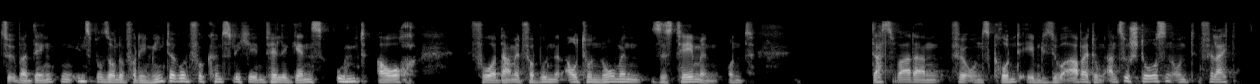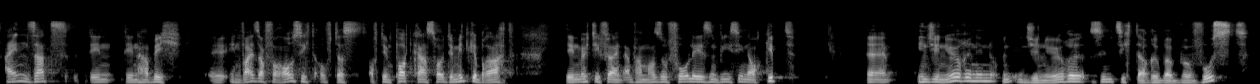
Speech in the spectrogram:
zu überdenken, insbesondere vor dem Hintergrund von künstlicher Intelligenz und auch vor damit verbundenen autonomen Systemen. Und das war dann für uns Grund, eben diese Bearbeitung anzustoßen. Und vielleicht einen Satz, den, den habe ich äh, in weiser Voraussicht auf, das, auf den Podcast heute mitgebracht. Den möchte ich vielleicht einfach mal so vorlesen, wie es ihn auch gibt. Äh, Ingenieurinnen und Ingenieure sind sich darüber bewusst,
